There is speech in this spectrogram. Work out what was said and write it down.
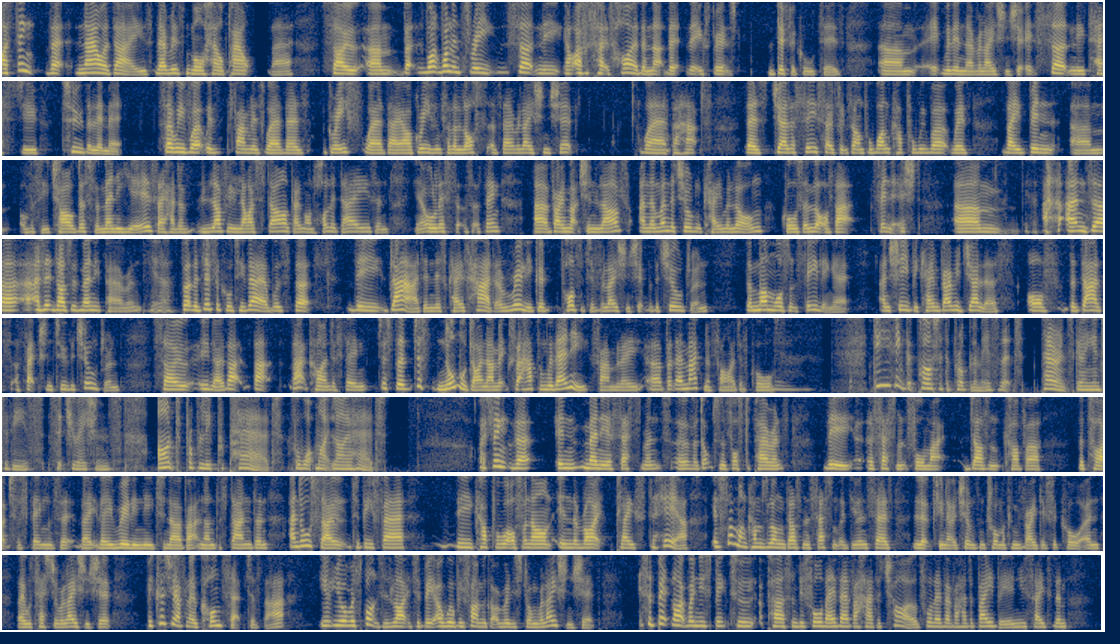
I think that nowadays there is more help out there. So, um, but one, one in three certainly, I would say it's higher than that, that, that experience difficulties um, it, within their relationship. It certainly tests you to the limit. So we've worked with families where there's grief, where they are grieving for the loss of their relationship, where perhaps there's jealousy. So, for example, one couple we worked with, they'd been um, obviously childless for many years. They had a lovely lifestyle, going on holidays and you know all this sort of thing. Uh, very much in love, and then when the children came along, of course, a lot of that finished. Um, yes. And uh, as it does with many parents, yeah. but the difficulty there was that the dad, in this case, had a really good positive relationship with the children. The mum wasn't feeling it and she became very jealous of the dad's affection to the children. So, you know, that, that, that kind of thing, just the, just normal dynamics that happen with any family, uh, but they're magnified, of course. Yeah. Do you think that part of the problem is that parents going into these situations aren't properly prepared for what might lie ahead? I think that in many assessments of adopters and foster parents, the assessment format doesn't cover the types of things that they, they really need to know about and understand. And, and also, to be fair, the couple often aren't in the right place to hear. If someone comes along and does an assessment with you and says, look, you know, children from trauma can be very difficult and they will test your relationship, because you have no concept of that, your, your response is likely to be, oh, we'll be fine. We've got a really strong relationship it's a bit like when you speak to a person before they've ever had a child, before they've ever had a baby, and you say to them,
